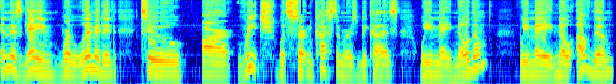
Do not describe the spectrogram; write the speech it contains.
in this game, we're limited to our reach with certain customers because we may know them, we may know of them,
